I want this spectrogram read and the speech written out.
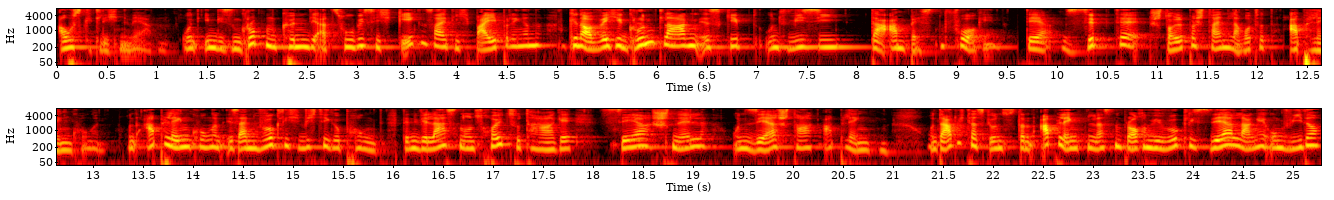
ausgeglichen werden. Und in diesen Gruppen können die Azubis sich gegenseitig beibringen, genau welche Grundlagen es gibt und wie sie da am besten vorgehen. Der siebte Stolperstein lautet Ablenkungen. Und Ablenkungen ist ein wirklich wichtiger Punkt, denn wir lassen uns heutzutage sehr schnell und sehr stark ablenken. Und dadurch, dass wir uns dann ablenken lassen, brauchen wir wirklich sehr lange, um wieder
